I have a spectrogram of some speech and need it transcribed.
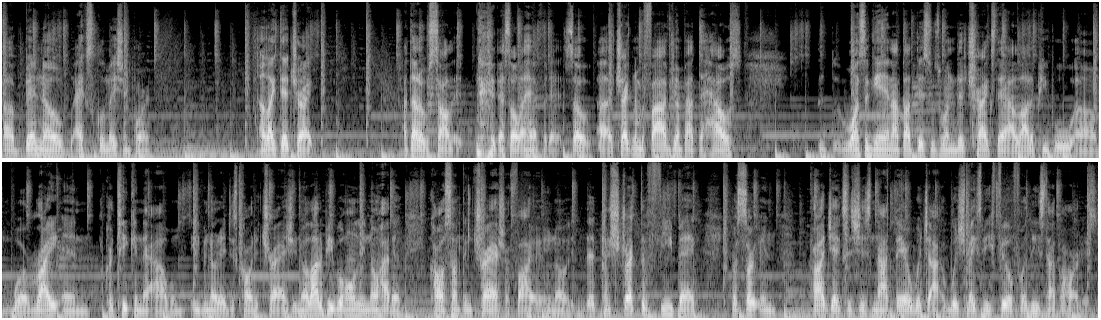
uh, Beno exclamation point. I like that track. I thought it was solid. That's all I have for that. So, uh, track number five, Jump Out the House. Once again, I thought this was one of the tracks that a lot of people um, were right in critiquing the album, even though they just called it trash. You know, a lot of people only know how to call something trash or fire. You know, the constructive feedback for certain projects is just not there, which I which makes me feel for these type of artists.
